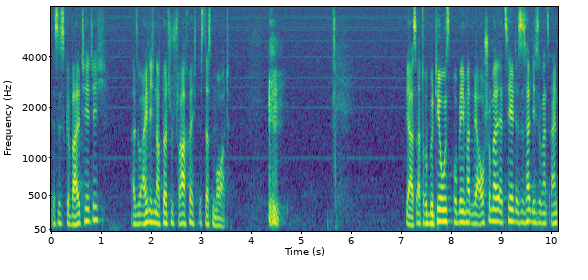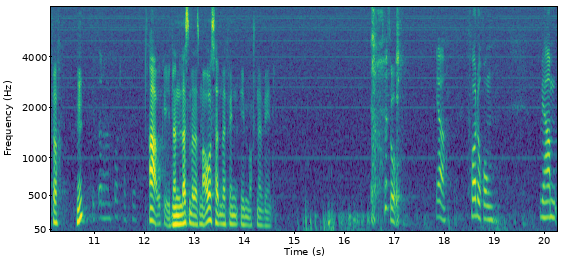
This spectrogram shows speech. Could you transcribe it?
es ist gewalttätig, also eigentlich nach deutschem Strafrecht ist das Mord. Ja, das Attributierungsproblem hatten wir auch schon mal erzählt. Es ist halt nicht so ganz einfach. Hm? Ah, okay, dann lassen wir das mal aus, hatten wir eben auch schon erwähnt. So. Ja, Forderungen. Wir haben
